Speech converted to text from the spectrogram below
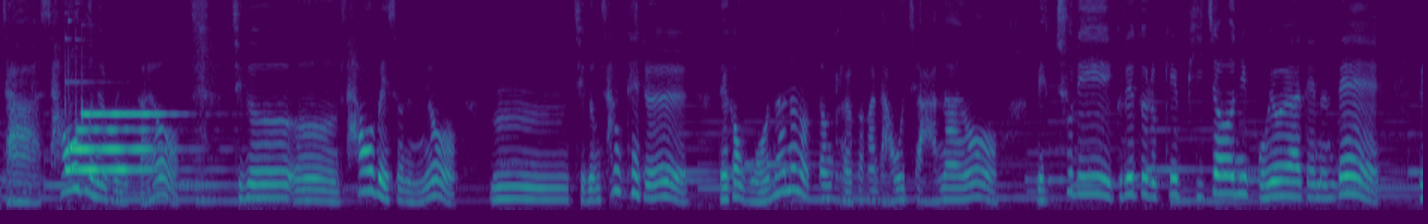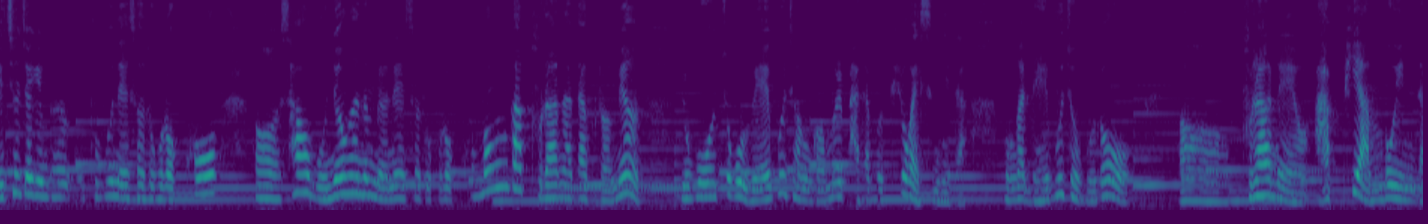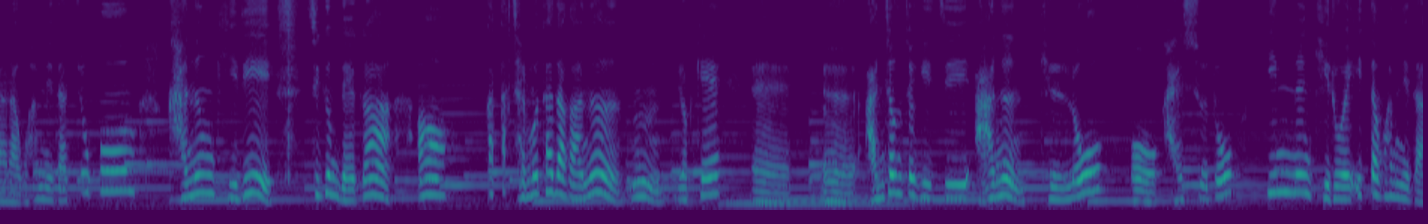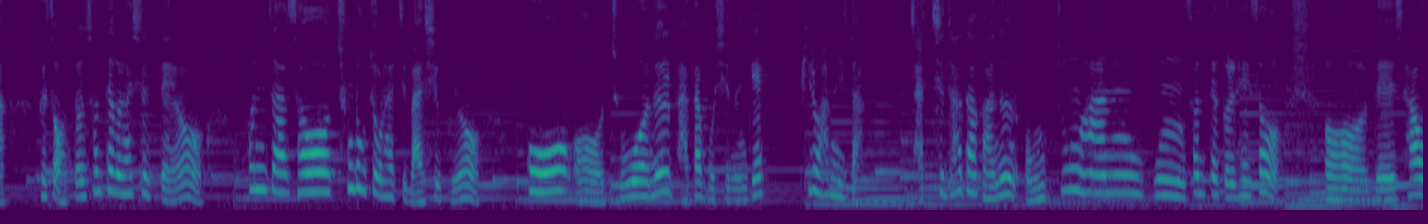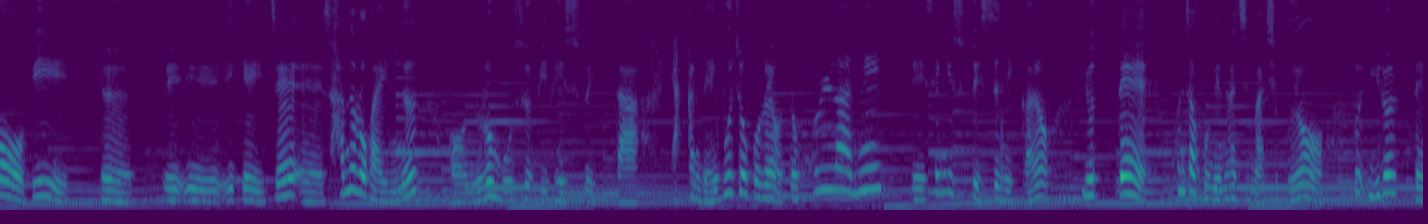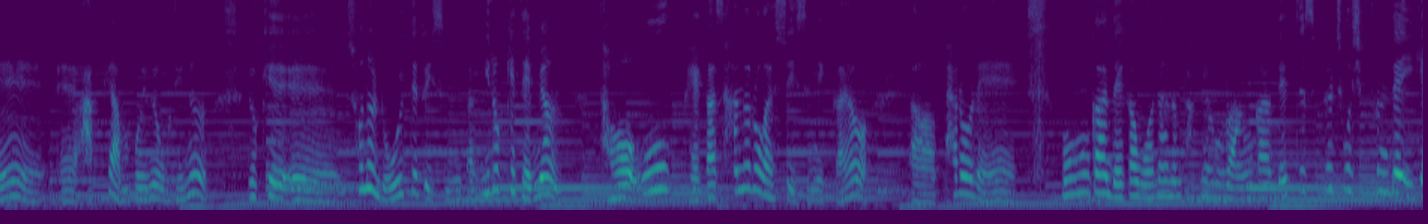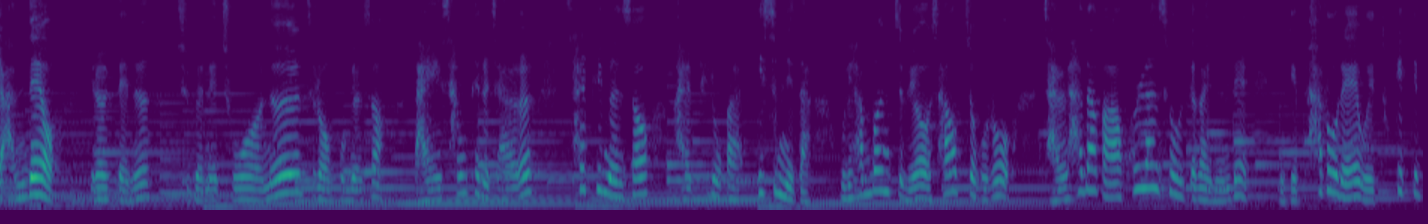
자, 사업운을 보니까요. 지금 음, 사업에서는요. 음, 지금 상태를 내가 원하는 어떤 결과가 나오지 않아요. 매출이 그래도 이렇게 비전이 보여야 되는데 매출적인 부- 부분에서도 그렇고 어, 사업 운영하는 면에서도 그렇고 뭔가 불안하다 그러면 요거 조금 외부 점검을 받아볼 필요가 있습니다. 뭔가 내부적으로 어, 불안해요. 앞이 안 보인다라고 합니다. 조금 가는 길이 지금 내가 어, 까딱 잘못하다가는 음, 이렇게 에, 에, 안정적이지 않은 길로 어, 갈 수도 있는 기로에 있다고 합니다. 그래서 어떤 선택을 하실 때요, 혼자서 충동적으로 하지 마시고요, 꼭 어, 조언을 받아보시는 게 필요합니다. 자칫 하다가는 엉뚱한 음, 선택을 해서 어, 내 사업이 예, 이, 게 이제 예, 산으로 가 있는 어, 이런 모습이 될 수도 있다. 약간 내부적으로의 어떤 혼란이 예, 생길 수도 있으니까요. 이때 혼자 고민하지 마시고요. 또 이럴 때 예, 앞이 안 보이면 우리는 이렇게 예, 손을 놓을 때도 있습니다. 이렇게 되면 더욱 배가 산으로 갈 수 있으니까요. 어, 8월에 뭔가 내가 원하는 방향으로 안 가, 내 뜻을 펼치고 싶은데 이게 안 돼요. 이럴 때는 주변의 조언을 들어보면서 나의 상태를 잘 살피면서 갈 필요가 있습니다. 우리 한 번쯤요 사업적으로 잘 하다가 혼란스러울 때가 있는데 이게 8월에 우리 토끼띠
